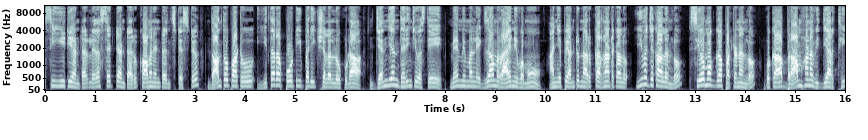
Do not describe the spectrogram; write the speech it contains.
సిఈటి అంటారు లేదా సెట్ అంటారు కామన్ ఎంట్రన్స్ టెస్ట్ దాంతోపాటు ఇతర పోటీ పరీక్షలలో కూడా జంధ్యం ధరించి వస్తే మేం మిమ్మల్ని ఎగ్జామ్ రాయనివ్వము అని చెప్పి అంటున్నారు కర్ణాటకలో. ఈ మధ్య కాలంలో శివమొగ్గ పట్టణంలో ఒక బ్రాహ్మణ విద్యార్థి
